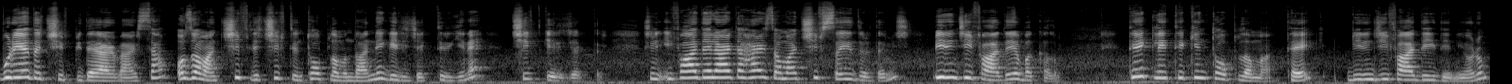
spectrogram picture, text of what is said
buraya da çift bir değer versem o zaman çiftli çiftin toplamından ne gelecektir yine? Çift gelecektir. Şimdi ifadelerde her zaman çift sayıdır demiş. Birinci ifadeye bakalım. Tekle tekin toplamı tek. Birinci ifadeyi deniyorum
